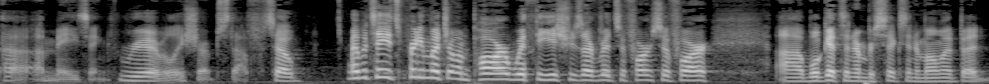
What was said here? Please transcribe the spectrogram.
uh, amazing, really, really sharp stuff. So I would say it's pretty much on par with the issues I've read so far. So far, uh, we'll get to number six in a moment, but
